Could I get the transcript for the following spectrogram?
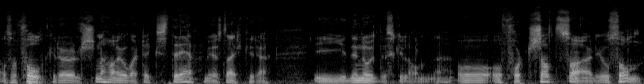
Alltså folkrörelserna har ju varit extremt mycket starkare i de nordiska länderna och, och fortsatt så är det ju sånt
